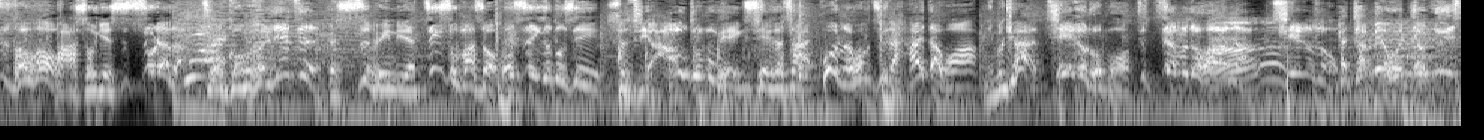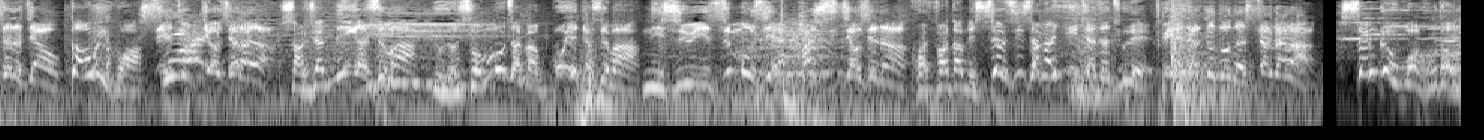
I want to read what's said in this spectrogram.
指头厚，把手也是塑料的，做工很劣质，跟视频里的金属把手不是一个东西，设计凹凸不平，切个菜晃来晃去的还打滑。你们看，切个萝卜就这么多花呢，切个肉还。他喵会掉绿色的胶，刀一滑，鞋就掉下来了。商家你敢吃吗？有人说木材板不也掉线吗？你是愿意吃木屑还是胶线呢？快发到你相亲相爱一家的群里，别让更多人上当了。三个网红套路，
